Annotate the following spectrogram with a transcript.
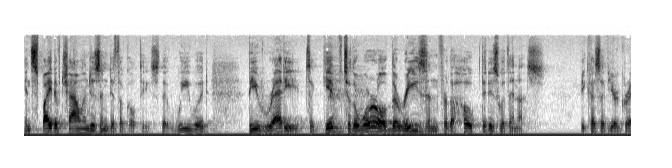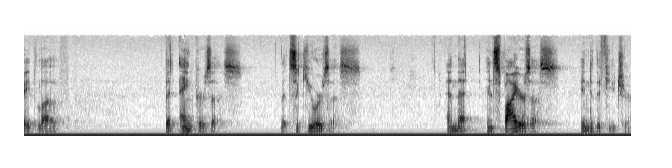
in spite of challenges and difficulties, that we would be ready to give to the world the reason for the hope that is within us because of your great love that anchors us, that secures us, and that inspires us into the future.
